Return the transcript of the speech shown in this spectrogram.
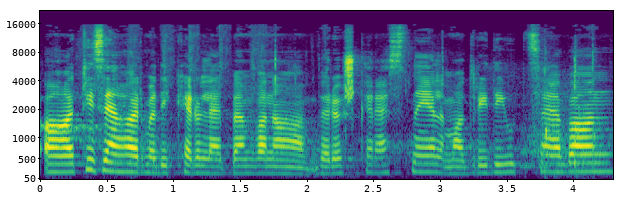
A 13. kerületben van a Vöröskeresztnél, a Madridi utcában.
